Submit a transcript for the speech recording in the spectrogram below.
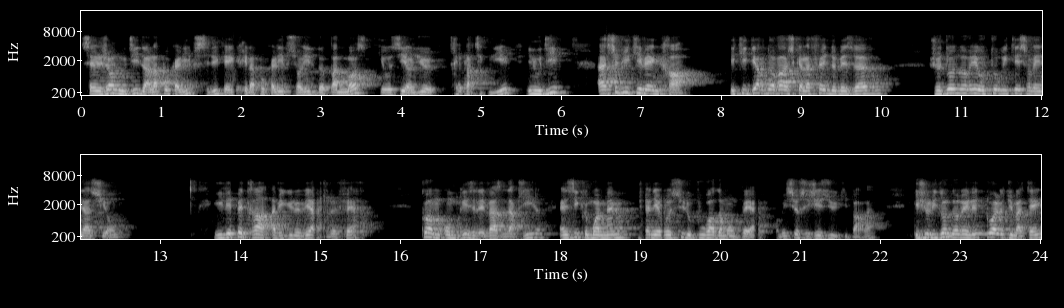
Saint Jean nous dit dans l'Apocalypse, c'est lui qui a écrit l'Apocalypse sur l'île de Patmos, qui est aussi un lieu très particulier. Il nous dit, à celui qui vaincra et qui gardera jusqu'à la fin de mes œuvres, je donnerai autorité sur les nations. Il les pètera avec une verge de fer comme on brise les vases d'argile, ainsi que moi-même, j'en ai reçu le pouvoir de mon Père. bien sûr, c'est Jésus qui parle. Hein. Et je lui donnerai l'étoile du matin,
